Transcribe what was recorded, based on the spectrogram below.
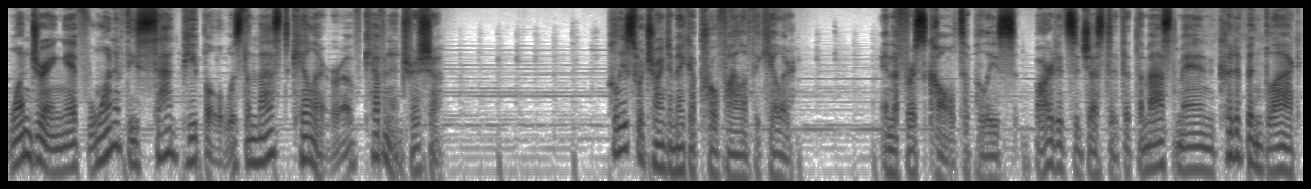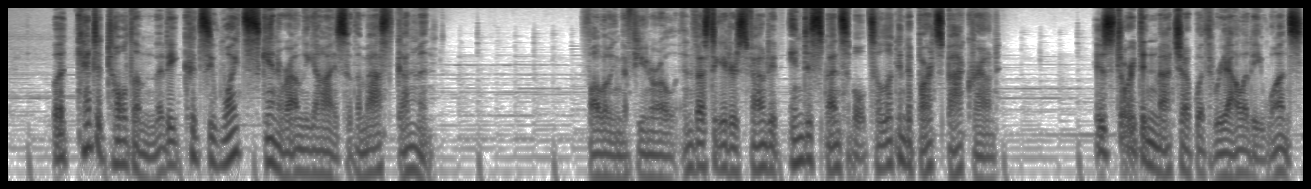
wondering if one of these sad people was the masked killer of Kevin and Tricia. Police were trying to make a profile of the killer. In the first call to police, Bart had suggested that the masked man could have been black, but Kent had told them that he could see white skin around the eyes of the masked gunman. Following the funeral, investigators found it indispensable to look into Bart's background. His story didn't match up with reality once,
